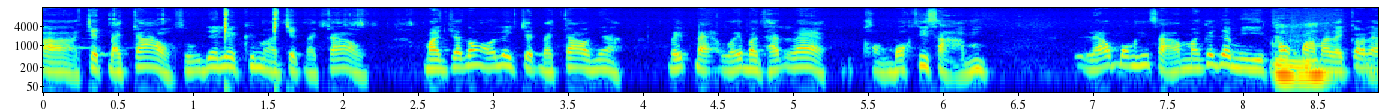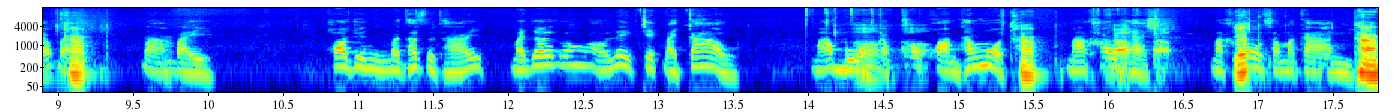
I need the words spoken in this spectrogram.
อ่าเจ็ดแปดเก้าศูนย์ได้เลขขึ้นมาเจ็ดแปดเก้ามันจะต้องเอาเลขเจ็ดแปดเก้าเนี่ยไปแปะไว้บรรทัดแรกของบล็อกที่สามแล้วบล็อกที่สามมันก็จะมีข้อความอะไรก็แล้วแต่ครับตามไป พอจนถึงบรรทัดสุดท้าย มันจะต้องเอาเลขเจ็ดแปดเก้ามาบวกกับข้อความทั้งหมดครับมาเข้าครับ hash ครับมาเข้าสมการ ถาม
